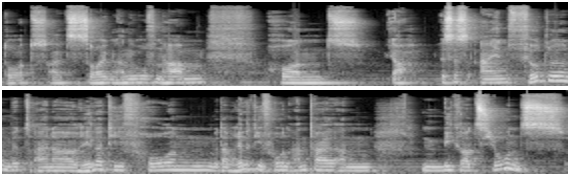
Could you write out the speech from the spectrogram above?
dort als Zeugen angerufen haben. Und ja, es ist ein Viertel mit einer relativ hohen, mit einem relativ hohen Anteil an Migrations,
